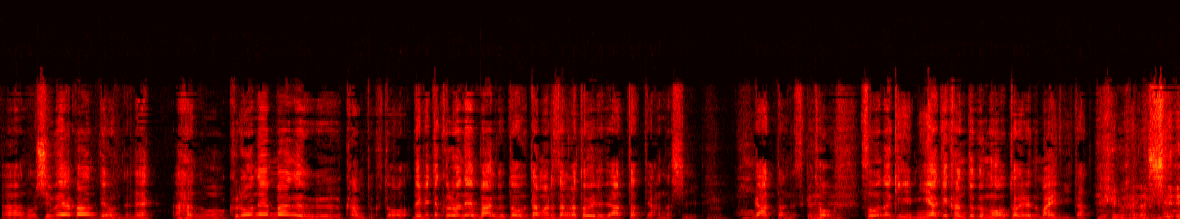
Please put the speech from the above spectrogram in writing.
あの、渋谷パンテオンでね、あの、クローネンバング監督と、デビッド・クローネンバングと歌丸さんがトイレで会ったっていう話があったんですけど、その時、三宅監督もトイレの前にいたっていう話。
